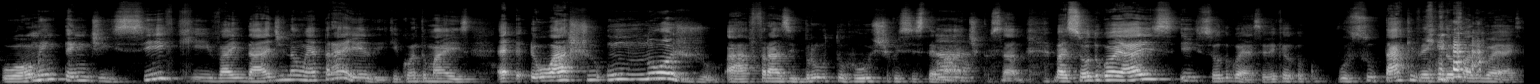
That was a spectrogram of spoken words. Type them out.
O homem tem de si que vaidade não é para ele, que quanto mais é, eu acho um nojo a frase bruto, rústico e sistemático, ah. sabe? Mas sou do Goiás e sou do Goiás. Você vê que eu, o, o sotaque vem quando eu falo Goiás.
